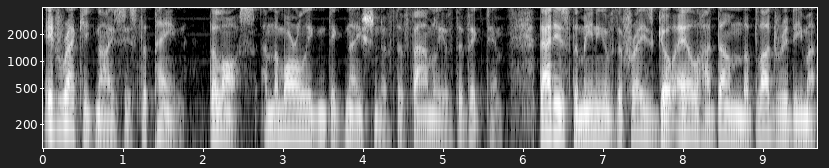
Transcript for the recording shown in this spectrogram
It recognizes the pain, the loss, and the moral indignation of the family of the victim. That is the meaning of the phrase Goel Hadam, the blood redeemer,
